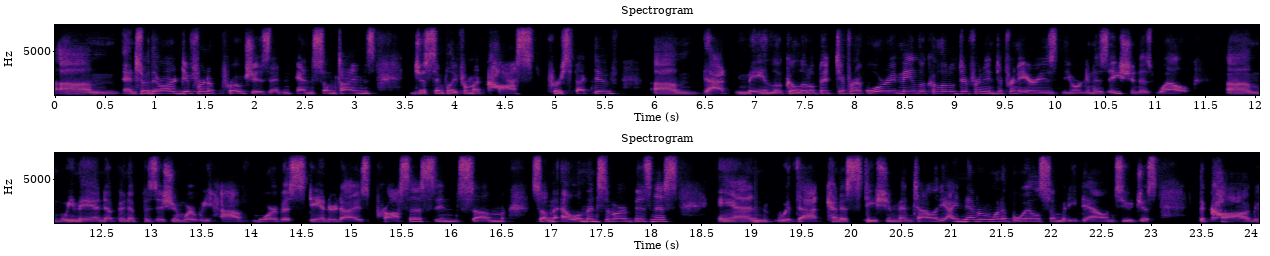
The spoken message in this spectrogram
Um, and so there are different approaches and and sometimes just simply from a cost perspective um, that may look a little bit different or it may look a little different in different areas of the organization as well. Um, we may end up in a position where we have more of a standardized process in some some elements of our business. And with that kind of station mentality i never want to boil somebody down to just the cog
